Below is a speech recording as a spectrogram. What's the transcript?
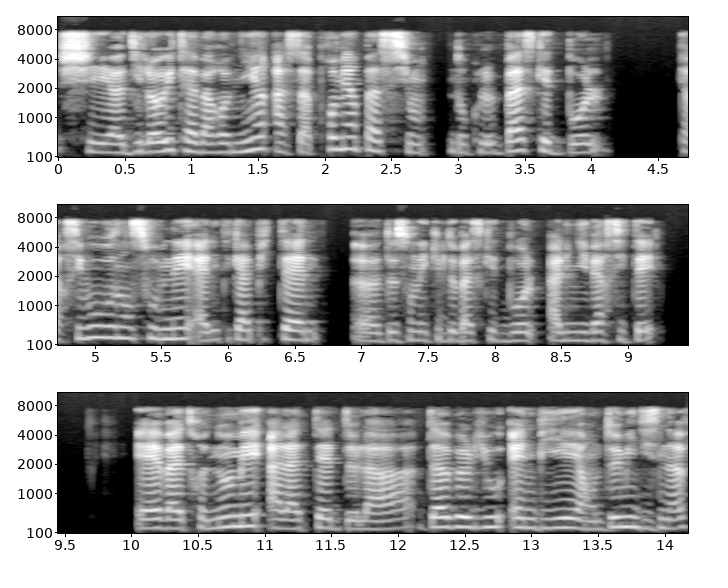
chez euh, Deloitte, elle va revenir à sa première passion, donc le basketball, car si vous vous en souvenez, elle était capitaine euh, de son équipe de basketball à l'université et elle va être nommée à la tête de la WNBA en 2019.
